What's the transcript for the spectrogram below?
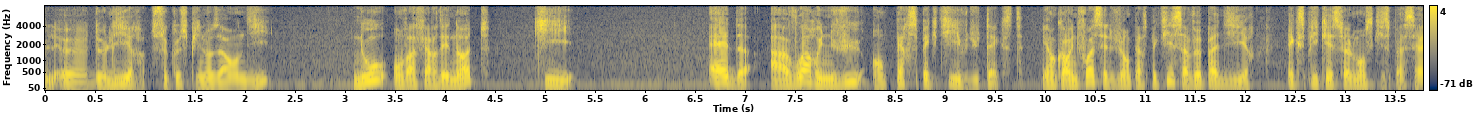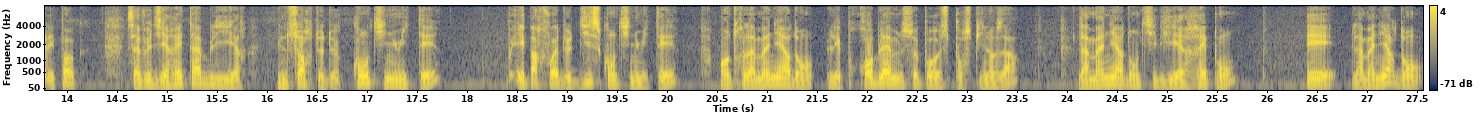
euh, de lire ce que Spinoza en dit, nous, on va faire des notes qui aident à avoir une vue en perspective du texte. Et encore une fois, cette vue en perspective, ça ne veut pas dire expliquer seulement ce qui se passait à l'époque. Ça veut dire établir une sorte de continuité et parfois de discontinuité entre la manière dont les problèmes se posent pour Spinoza, la manière dont il y répond et la manière dont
